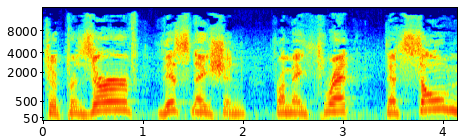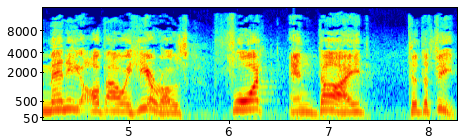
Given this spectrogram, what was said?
to preserve this nation from a threat that so many of our heroes fought and died to defeat.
